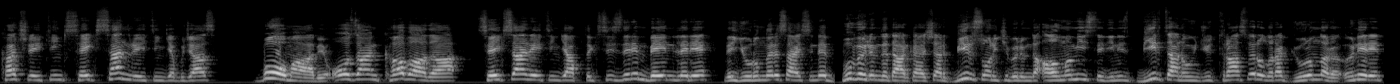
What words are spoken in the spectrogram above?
kaç rating? 80 rating yapacağız. Boom abi Ozan Kabağ'da 80 rating yaptık. Sizlerin beğenileri ve yorumları sayesinde bu bölümde de arkadaşlar bir sonraki bölümde almamı istediğiniz bir tane oyuncuyu transfer olarak yorumlara önerin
